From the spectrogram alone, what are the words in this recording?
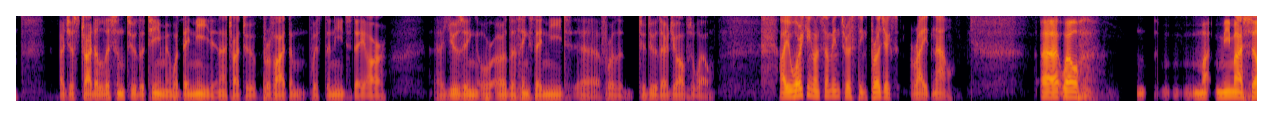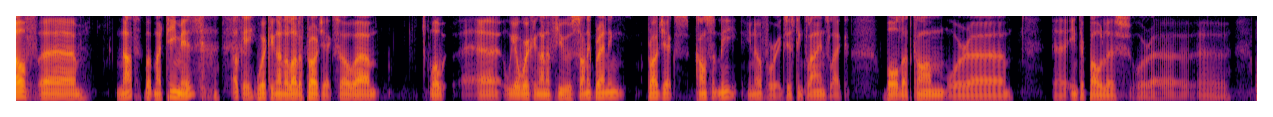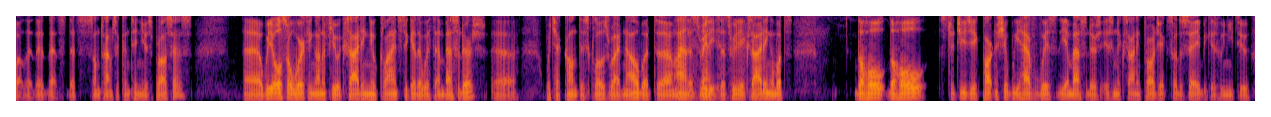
I just try to listen to the team and what they need, and I try to provide them with the needs they are uh, using or, or the things they need uh, for the to do their jobs well. Are you working on some interesting projects right now? Uh, well, my, me myself, um, not, but my team is. Okay. working on a lot of projects. So, um, well, uh, we are working on a few Sonic branding projects constantly, you know, for existing clients like Bol.com or uh, uh, Interpolis or, uh, uh, well, that, that, that's, that's sometimes a continuous process. Uh, we're also working on a few exciting new clients together with ambassadors, uh, which I can't disclose right now, but um, I that's really that's really exciting. And what's the whole the whole strategic partnership we have with the ambassadors is an exciting project, so to say, because we need to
